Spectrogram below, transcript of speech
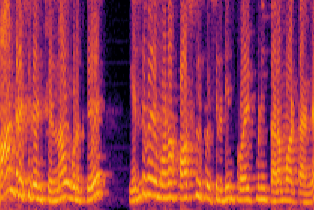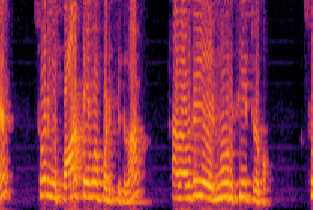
நான் ரெசிடென்ஷியல்னா உங்களுக்கு எந்த விதமான ஹாஸ்டல் ஃபெசிலிட்டியும் ப்ரொவைட் பண்ணி தர மாட்டாங்க ஸோ நீங்க பார்ட் டைமா படிச்சுக்கலாம். அதாவது நூறு சீட் இருக்கும். ஸோ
